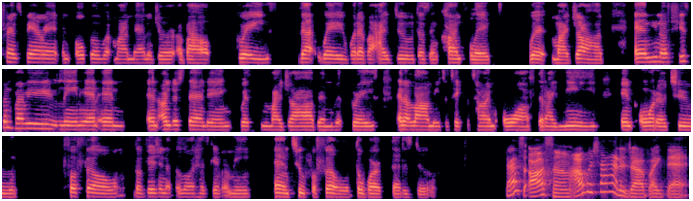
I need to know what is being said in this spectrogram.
transparent and open with my manager about grace. That way, whatever I do doesn't conflict with my job. And, you know, she's been very lenient and and understanding with my job and with grace and allow me to take the time off that I need in order to fulfill the vision that the Lord has given me and to fulfill the work that is due. That's awesome. I wish I had a job like that.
